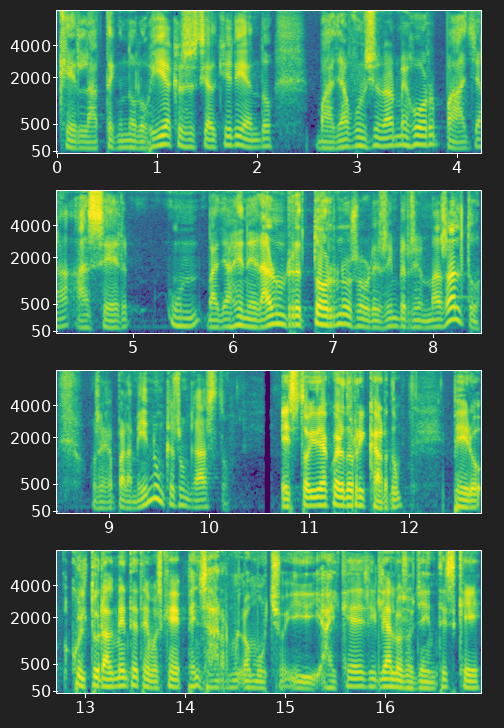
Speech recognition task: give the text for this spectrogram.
que la tecnología que se esté adquiriendo vaya a funcionar mejor, vaya a hacer un, vaya a generar un retorno sobre esa inversión más alto. O sea que para mí nunca es un gasto. Estoy de acuerdo, Ricardo, pero culturalmente tenemos que pensarlo mucho y hay que decirle a los oyentes que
